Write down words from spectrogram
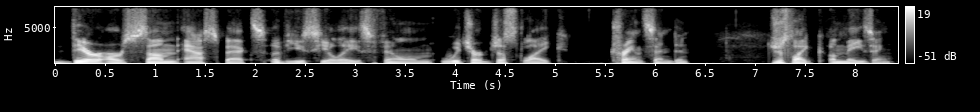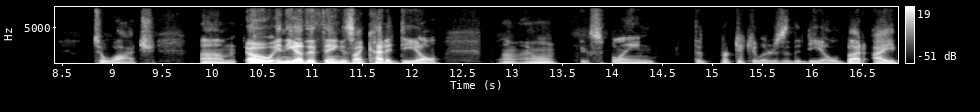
there are some aspects of ucla's film which are just like transcendent just like amazing to watch. Um oh and the other thing is i cut a deal. I won't explain the particulars of the deal but i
